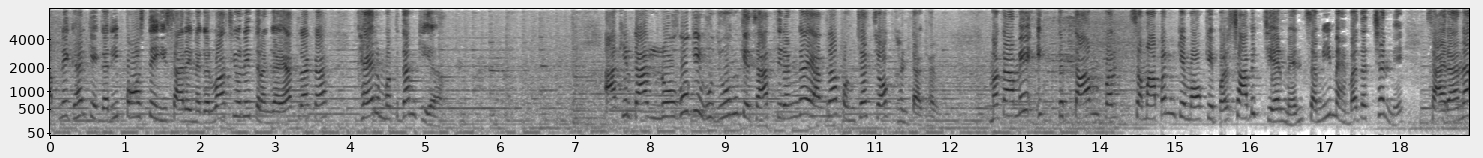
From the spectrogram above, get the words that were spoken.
अपने घर के करीब पहुँचते ही सारे नगरवासियों ने तिरंगा यात्रा का खैर मकदम किया। आखिरकार लोगों के हुजूम के साथ तिरंगा यात्रा पहुँचा चौक घंटा घर मकामे इख्ताम पर समापन के मौके पर सबक चेयरमैन समीम अहमद अच्छन ने सायराना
